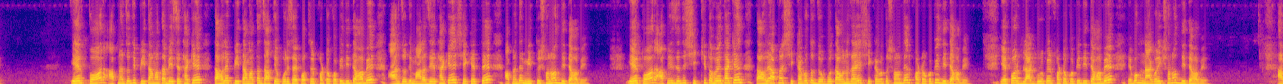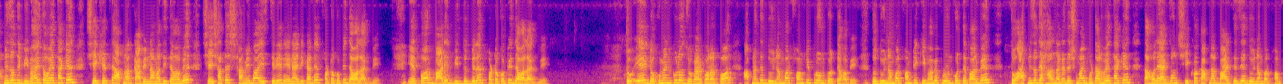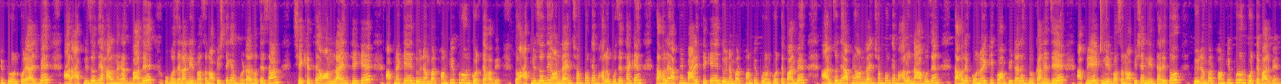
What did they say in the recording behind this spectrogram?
এরপর আপনার যদি পিতামাতা বেঁচে থাকে, তাহলে পিতামাতা জাতীয় পরিচয়পত্রের ফটোকপি দিতে হবে। আর যদি মারা যেয়ে থাকে, সেক্ষেত্রে আপনাদের মৃত্যু সনদ দিতে হবে। এরপর আপনি যদি শিক্ষিত হয়ে থাকেন, তাহলে আপনার শিক্ষাগত যোগ্যতা অনুযায়ী শিক্ষাগত সনদের ফটোকপি দিতে হবে। এরপর ব্লাড গ্রুপের ফটোকপি দিতে হবে এবং নাগরিক সনদ দিতে হবে। আপনি যদি বিবাহিত হয়ে থাকেন সেই ক্ষেত্রে আপনার কাবিননামা দিতে হবে, সেই সাথে স্বামী বা স্ত্রীর এনআইডি কার্ডের ফটোকপি দেওয়া লাগবে। এরপর বাড়ির বিদ্যুৎ বিলের ফটোকপি দেওয়া লাগবে। তো এই ডকুমেন্টগুলো জোগাড় করার পর আপনাদের দুই নম্বর ফর্মটি পূরণ করতে হবে। তো দুই নম্বর ফর্মটি কীভাবে পূরণ করতে পারবেন? তো আপনি যদি হালনাগাদের সময় ভোটার হয়ে থাকেন, তাহলে একজন শিক্ষক আপনার বাড়িতে যেয়ে দুই নম্বর ফর্মটি পূরণ করে আসবে। আর আপনি যদি হালনাগাদ বাদে উপজেলা নির্বাচন অফিস থেকে ভোটার হতে চান, সেক্ষেত্রে অনলাইন থেকে আপনাকে দুই নম্বর ফর্মটি পূরণ করতে হবে। তো আপনি যদি অনলাইন সম্পর্কে ভালো বুঝে থাকেন, তাহলে আপনি বাড়ি থেকে এই দুই নম্বর ফর্মটি পূরণ করতে পারবেন। আর যদি আপনি অনলাইন সম্পর্কে ভালো না বোঝেন, তাহলে কোনো একটি কম্পিউটারের দোকানে যেয়ে আপনি এই নির্বাচন অফিসের নির্ধারিত দুই নম্বর ফর্মটি পূরণ করতে পারবেন।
